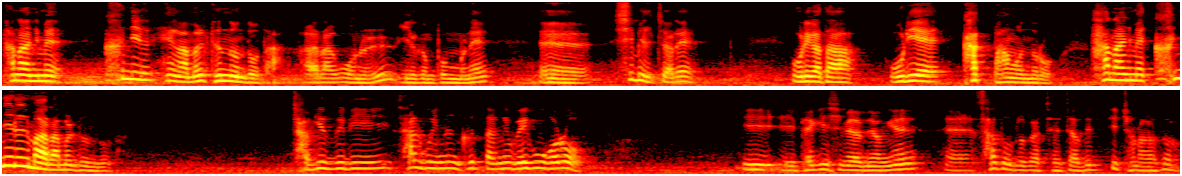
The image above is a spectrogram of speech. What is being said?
하나님의 큰일 행함을 듣는도다 라고 오늘 읽은 본문의 11절에 우리가 다 우리의 각 방언으로 하나님의 큰일 말함을 듣는도다. 자기들이 살고 있는 그 땅의 외국어로 이 120여 명의 사도들과 제자들이 뛰쳐나가서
